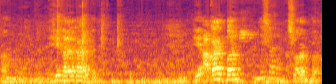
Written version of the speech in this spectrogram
हा. हे करायला काय हरकत? आहे? हे आकारात पण स्वरात पण.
